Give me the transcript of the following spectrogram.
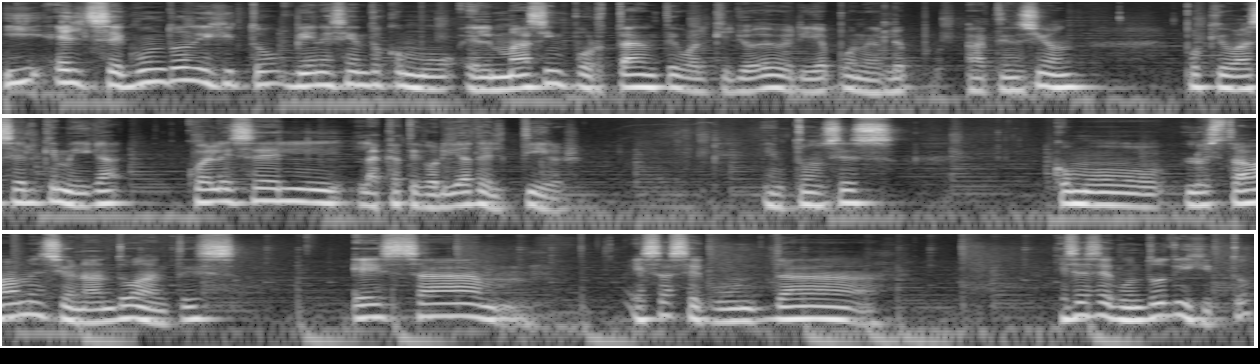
y el segundo dígito viene siendo como el más importante o al que yo debería ponerle atención, porque va a ser el que me diga cuál es la categoría del tier. Entonces, como lo estaba mencionando antes, esa, esa segunda, ese segundo dígito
